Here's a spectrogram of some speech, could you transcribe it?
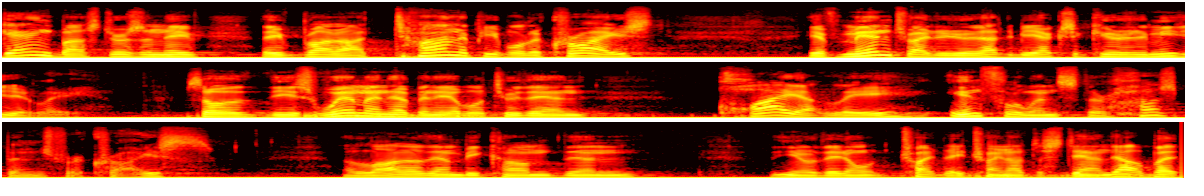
gangbusters, and they've, they've brought a ton of people to Christ. If men try to do that, to be executed immediately. So these women have been able to then quietly influence their husbands for Christ. A lot of them become then, you know, they don't try, they try not to stand out. But,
